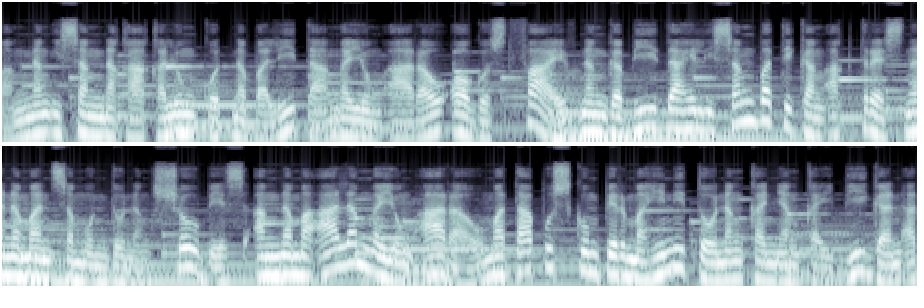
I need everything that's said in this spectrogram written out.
lamang ng isang nakakalungkot na balita ngayong araw August 5 ng gabi dahil isang batikang aktres na naman sa mundo ng showbiz ang namaalam ngayong araw matapos kumpirmahin ito ng kanyang kaibigan at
